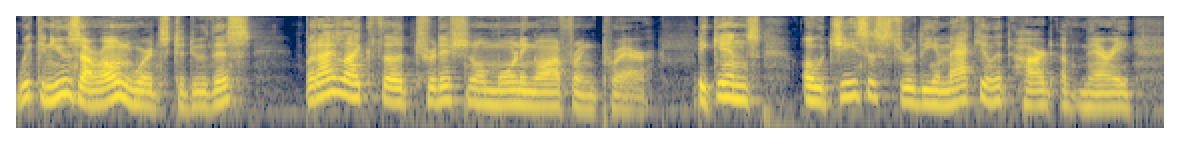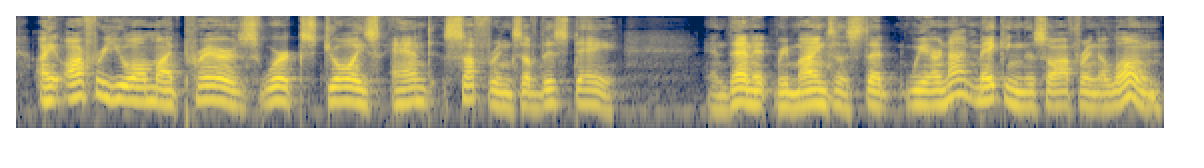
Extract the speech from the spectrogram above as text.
We can use our own words to do this, but I like the traditional morning offering prayer. It begins, O Jesus, through the Immaculate Heart of Mary, I offer you all my prayers, works, joys, and sufferings of this day. And then it reminds us that we are not making this offering alone,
